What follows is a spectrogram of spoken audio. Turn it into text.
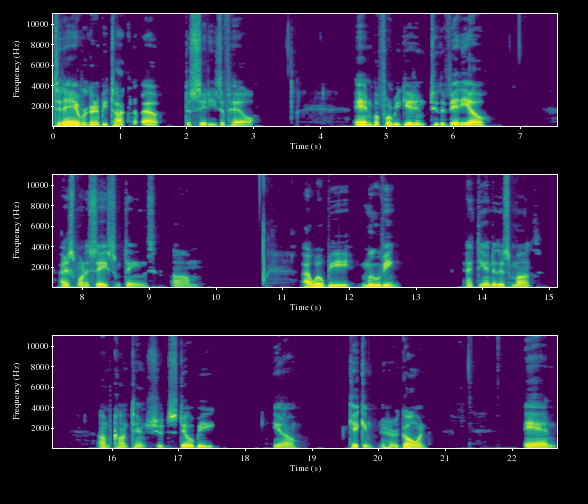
Today we're going to be talking about the cities of hell. And before we get into the video, I just want to say some things. Um, I will be moving at the end of this month. Um, content should still be, you know, kicking or going. And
